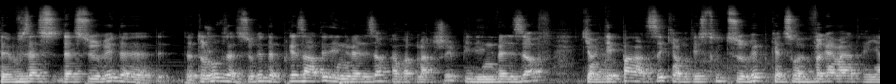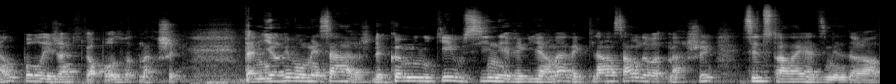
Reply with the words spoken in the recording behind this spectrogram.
de vous de, toujours vous assurer de présenter des nouvelles offres à votre marché, puis des nouvelles offres qui ont été pensées, qui ont été structurées pour qu'elles soient vraiment attrayantes pour les gens qui composent votre marché. D'améliorer vos messages, de communiquer aussi régulièrement avec l'ensemble de votre marché, c'est du travail à 10 000 de l'heure.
